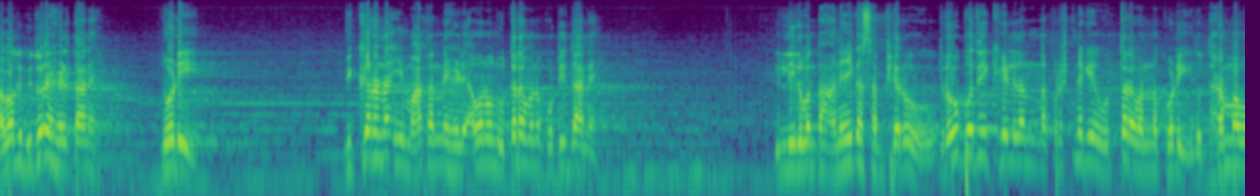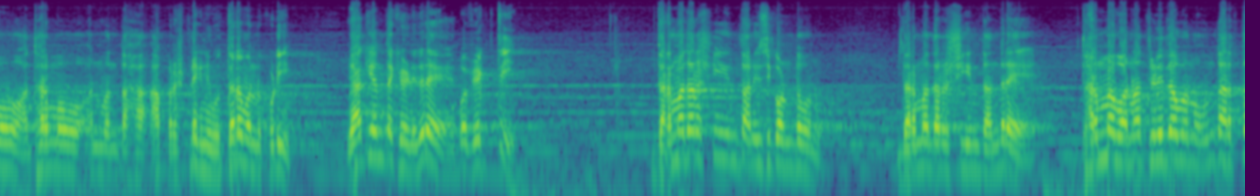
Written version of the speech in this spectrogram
ಅವಾಗ ಬಿದುರ ಹೇಳ್ತಾನೆ, ನೋಡಿ, ವಿಕರ್ಣ ಈ ಮಾತನ್ನ ಹೇಳಿ, ಅವನೊಂದು ಉತ್ತರವನ್ನು ಕೊಟ್ಟಿದ್ದಾನೆ. ಇಲ್ಲಿರುವಂತಹ ಅನೇಕ ಸಭ್ಯರು ದ್ರೌಪದಿ ಕೇಳಿದಂತಹ ಪ್ರಶ್ನೆಗೆ ಉತ್ತರವನ್ನು ಕೊಡಿ, ಇದು ಧರ್ಮವೋ ಅಧರ್ಮವೋ ಅನ್ನುವಂತಹ ಆ ಪ್ರಶ್ನೆಗೆ ನೀವು ಉತ್ತರವನ್ನು ಕೊಡಿ. ಯಾಕೆ ಅಂತ ಕೇಳಿದ್ರೆ, ಒಬ್ಬ ವ್ಯಕ್ತಿ ಧರ್ಮದರ್ಶಿ ಅಂತ ಅನಿಸಿಕೊಂಡವನು. ಧರ್ಮದರ್ಶಿ ಅಂತಂದ್ರೆ ಧರ್ಮವನ್ನು ತಿಳಿದವನು ಅಂತ ಅರ್ಥ.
